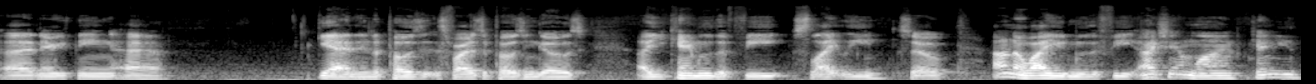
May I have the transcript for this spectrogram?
and everything. Uh, yeah, and in the pose as far as the posing goes, uh, you can move the feet slightly. So I don't know why you'd move the feet. Actually, I'm lying. Can you?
